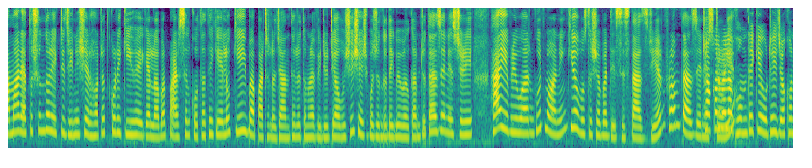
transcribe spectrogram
আমার এত সুন্দর একটি জিনিসের হঠাৎ করে কি হয়ে গেল? আবার পার্সেল কোথা থেকে এলো? কেই বা পাঠালো? জানতে হলে তোমরা ভিডিওটি অবশ্যই শেষ পর্যন্ত দেখবে। Welcome to Tajen story hi everyone good morning কি অবস্থা সবার? This is Tajrian from Tajen সকালবেলা ঘুম থেকে উঠেই যখন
